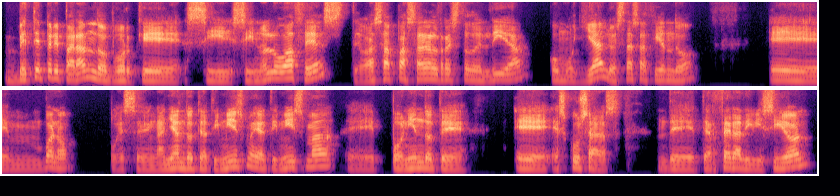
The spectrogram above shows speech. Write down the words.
Vete preparando porque si, si no lo haces, te vas a pasar el resto del día, como ya lo estás haciendo, eh, bueno, pues engañándote a ti mismo y a ti misma, eh, poniéndote excusas de tercera división.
